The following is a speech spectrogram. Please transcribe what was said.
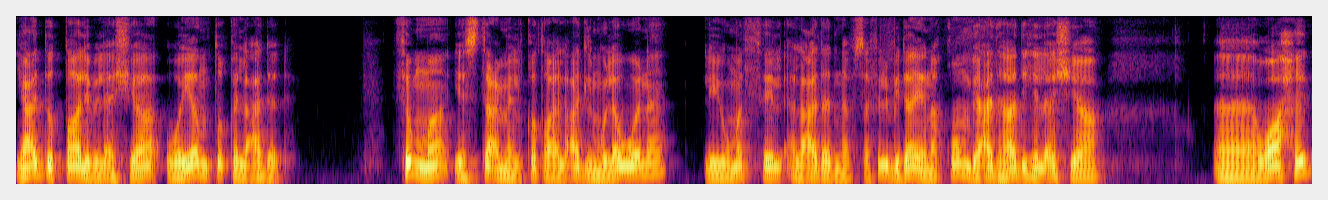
يعد الطالب الأشياء وينطق العدد ثم يستعمل قطع العد الملونة ليمثل العدد نفسه. في البداية نقوم بعد هذه الأشياء. آه واحد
